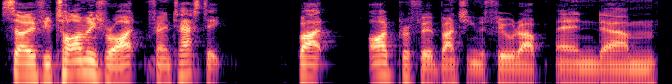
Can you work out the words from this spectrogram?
So if your timing's right, fantastic. But I prefer bunching the field up and um,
